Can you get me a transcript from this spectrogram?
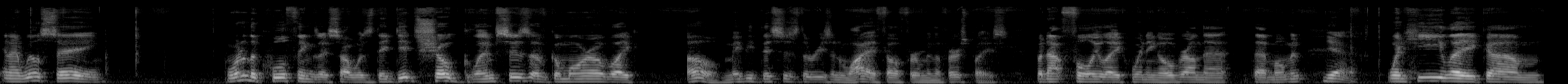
And I will say, one of the cool things I saw was they did show glimpses of Gamora, of like, oh, maybe this is the reason why I fell for him in the first place, but not fully like winning over on that that moment yeah, when he like um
